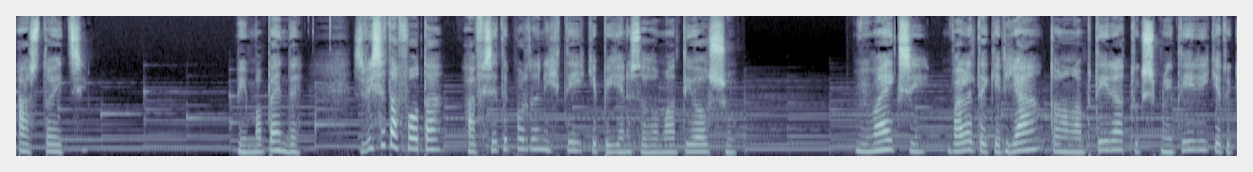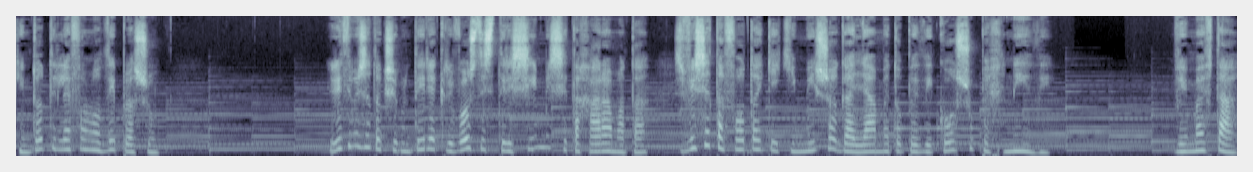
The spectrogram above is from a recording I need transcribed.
Άστο έτσι. Βήμα 5. Σβήσε τα φώτα, άφησε την πόρτα ανοιχτή και πήγαινε στο δωμάτιό σου. Βήμα 6. Βάλε τα κεριά, τον αναπτήρα, το ξυπνητήρι και το κινητό τηλέφωνο δίπλα σου. Ρύθμισε το ξυπνητήρι ακριβώς στις 3.30 τα χαράματα. Σβήσε τα φώτα και κοιμήσου αγκαλιά με το παιδικό σου παιχνίδι. Βήμα 7.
